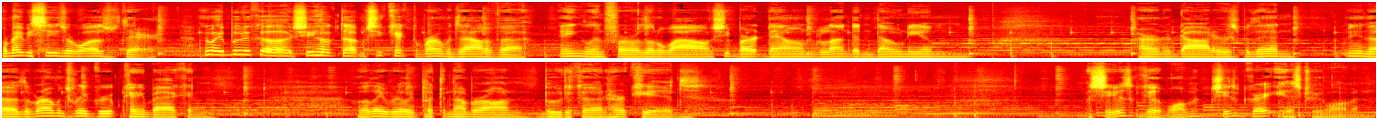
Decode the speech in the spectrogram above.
Or maybe Caesar was there. Anyway, Boudica, she hooked up and she kicked the Romans out of uh, England for a little while. She burnt down Londinium, her and her daughters. But then, you know, the Romans regrouped, came back, and, well, they really put the number on Boudica and her kids. But she was a good woman. She's a great history woman.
